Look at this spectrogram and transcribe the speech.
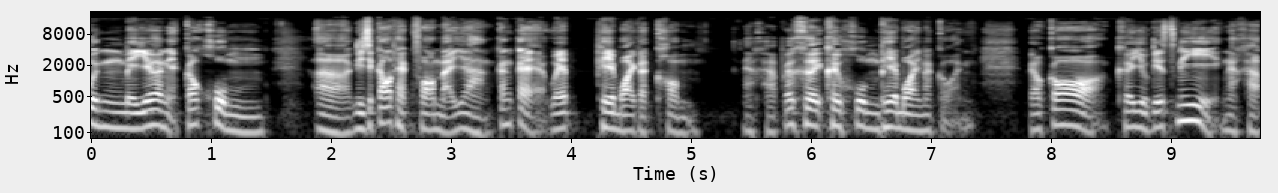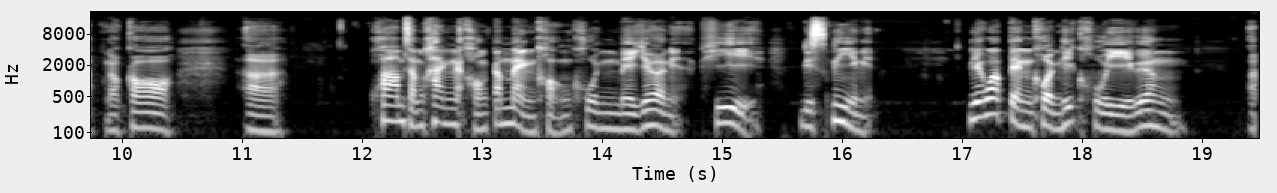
คุณเมเยอร์เนี่ยก็คุม ดิจิทัลแพลตฟอร์มหลายอย่าง ตั้งแต่เว็บ playboy.com นะครับก็เคยเคยคุม Playboy มาก่อน แล้วก็เคยอยู่ดิสนีย์นะครับแล้วก็ความสำคัญของตำแหน่งของคุณเมเยอร์เนี่ยที่ดิสนีย์เนี่ยเรียกว่าเป็นคนที่คุมเรื่อง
